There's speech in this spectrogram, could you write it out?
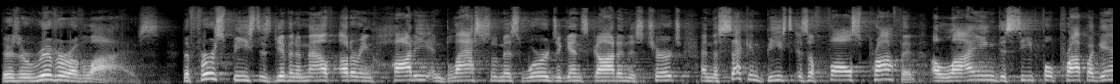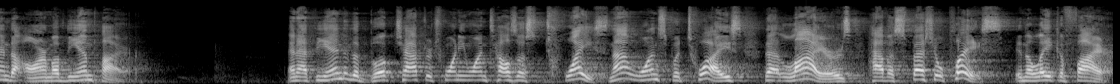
There's a river of lies. The first beast is given a mouth uttering haughty and blasphemous words against God and His church, and the second beast is a false prophet, a lying, deceitful propaganda arm of the empire. And at the end of the book, chapter 21 tells us twice, not once, but twice, that liars have a special place in the lake of fire.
